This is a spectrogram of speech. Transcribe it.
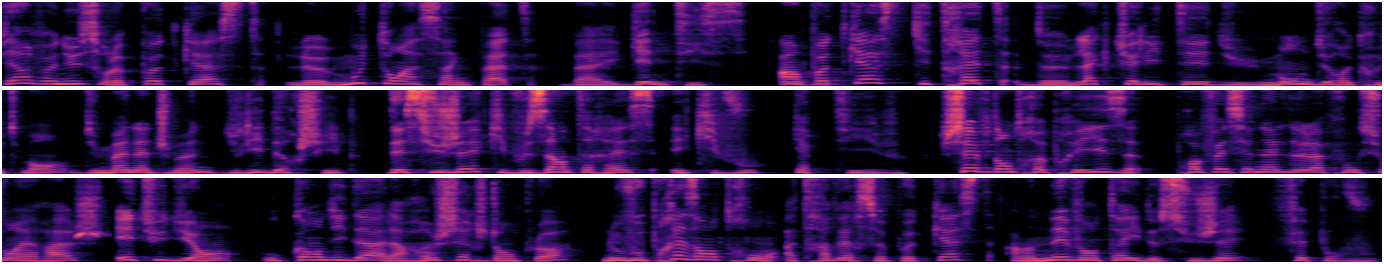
Bienvenue sur le podcast Le Mouton à 5 pattes by Gentis. Un podcast qui traite de l'actualité du monde du recrutement, du management, du leadership, des sujets qui vous intéressent et qui vous captivent. Chef d'entreprise, professionnel de la fonction RH, étudiant ou candidat à la recherche d'emploi, nous vous présenterons à travers ce podcast un éventail de sujets faits pour vous.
